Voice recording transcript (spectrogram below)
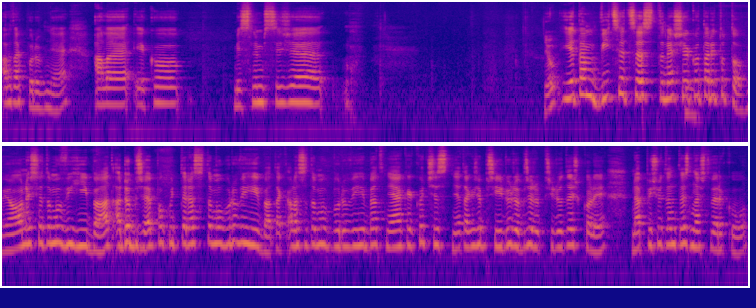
a tak podobně, ale jako myslím si, že Jo. je tam více cest, než jako tady toto, jo, než se tomu vyhýbat. A dobře, pokud teda se tomu budu vyhýbat, tak ale se tomu budu vyhýbat nějak jako čestně, takže přijdu dobře, do- přijdu do té školy, napíšu ten test na čtverku,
